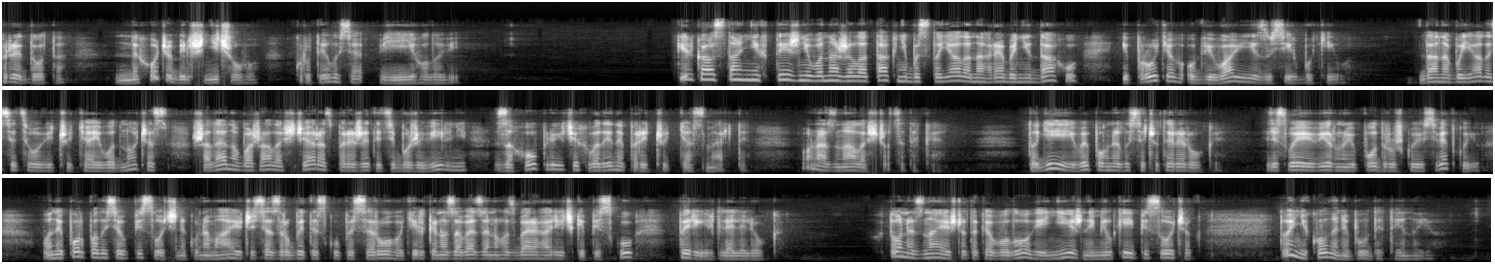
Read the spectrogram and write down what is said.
Придота, не хочу більш нічого, крутилося в її голові. Кілька останніх тижнів вона жила так, ніби стояла на гребені даху, і протяг обвівав її з усіх боків. Дана боялася цього відчуття і водночас шалено бажала ще раз пережити ці божевільні, захоплюючі хвилини передчуття смерти. Вона знала, що це таке. Тоді їй виповнилося чотири роки. Зі своєю вірною подружкою Святкою вони порпалися в пісочнику, намагаючися зробити з купи сирого, тільки но завезеного з берега річки піску, пиріг для ляльок. Хто не знає, що таке вологий, ніжний, мілкий пісочок, той ніколи не був дитиною.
